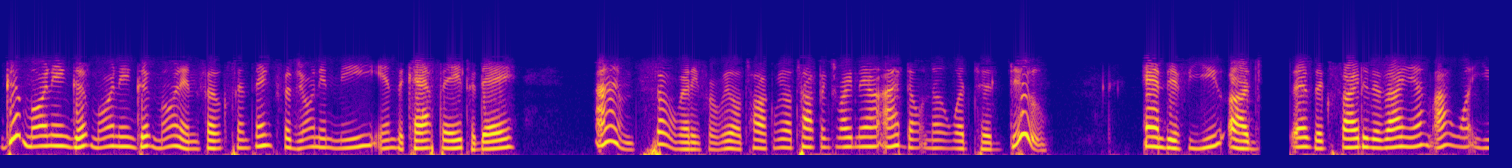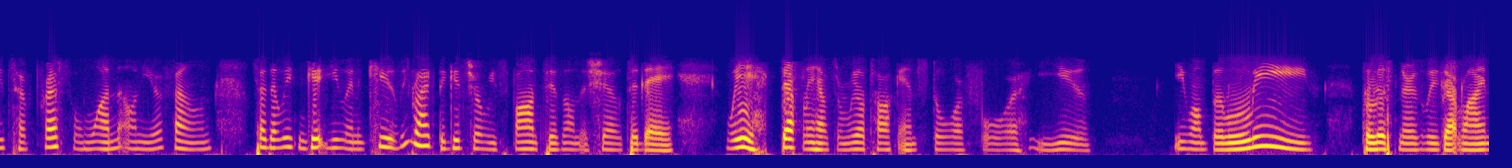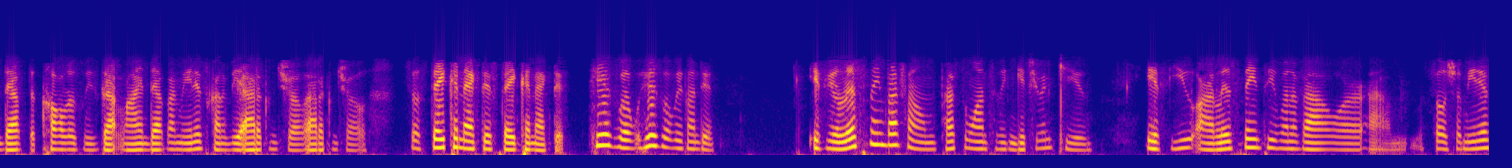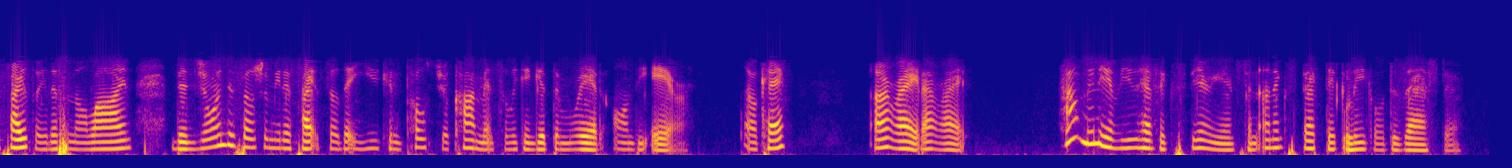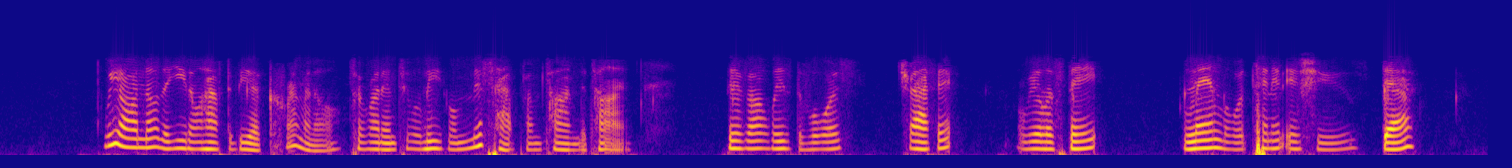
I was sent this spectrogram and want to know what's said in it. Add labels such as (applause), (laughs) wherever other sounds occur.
Good morning, good morning, good morning, folks, and thanks for joining me in the cafe today. I'm so ready for real talk, real topics right now. I don't know what to do. And if you are as excited as I am, I want you to press one on your phone so that we can get you in queue. We'd like to get your responses on the show today. We definitely have some real talk in store for you. You won't believe the listeners we've got lined up, the callers we've got lined up. I mean, it's going to be out of control, out of control. So stay connected, stay connected. Here's what here's what we're going to do. If you're listening by phone, press one so we can get you in queue. If you are listening to one of our um, social media sites or you listen online, then join the social media site so that you can post your comments so we can get them read on the air. Okay? All right, all right. How many of you have experienced an unexpected legal disaster? We all know that you don't have to be a criminal to run into a legal mishap from time to time. There's always divorce, traffic, real estate, landlord tenant issues, death,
